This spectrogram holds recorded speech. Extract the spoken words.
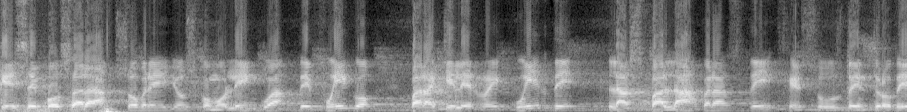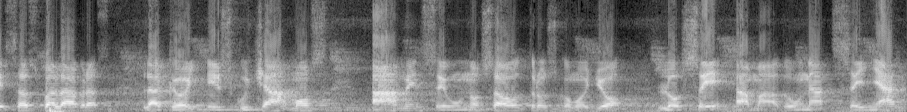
que se posará sobre ellos como lengua de fuego para que les recuerde las palabras de Jesús. Dentro de esas palabras, la que hoy escuchamos, ámense unos a otros como yo los he amado. Una señal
